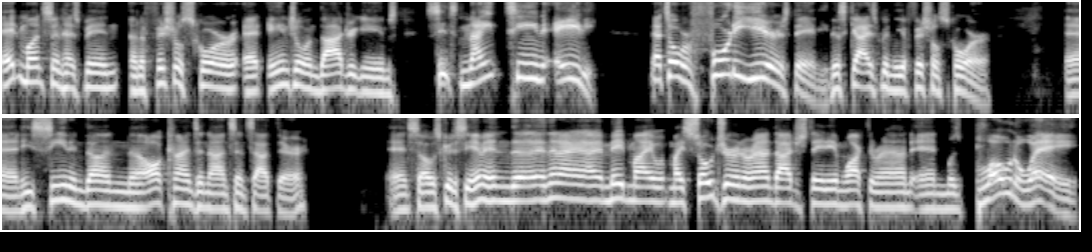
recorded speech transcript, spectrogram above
Ed Munson has been an official scorer at Angel and Dodger games since 1980. That's over 40 years, Danny. This guy's been the official scorer. And he's seen and done uh, all kinds of nonsense out there. And so it was good to see him. And uh, and then I, I made my my sojourn around Dodger Stadium, walked around, and was blown away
